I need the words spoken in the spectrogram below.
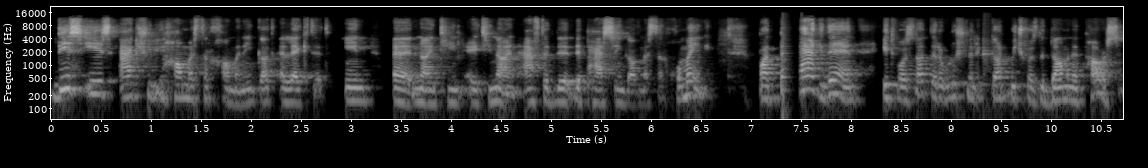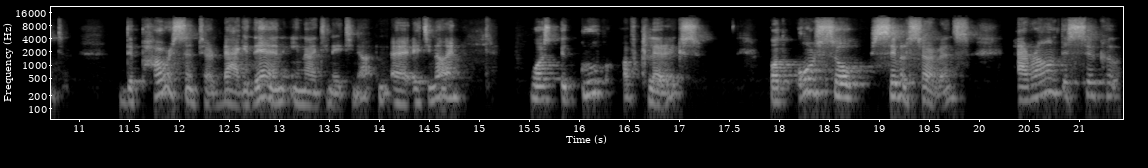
This is actually how Mr. Khamenei got elected in uh, 1989 after the, the passing of Mr. Khomeini. But back then, it was not the Revolutionary Guard which was the dominant power center. The power center back then in 1989 uh, was a group of clerics, but also civil servants around the circle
